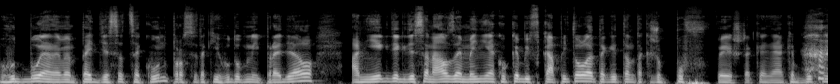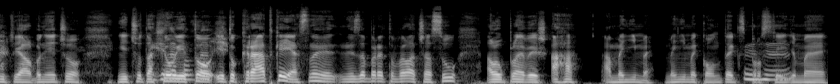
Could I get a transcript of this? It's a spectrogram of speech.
hudbu, ja neviem, 5-10 sekúnd, proste taký hudobný predel a niekde, kde sa naozaj mení ako keby v kapitole, tak je tam také, že puf, vieš, také nejaké buchnutie alebo niečo, niečo takého. Je to, je to krátke, jasné, nezabere to veľa času, ale úplne vieš, aha, a meníme, meníme kontext, mm-hmm. proste ideme,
